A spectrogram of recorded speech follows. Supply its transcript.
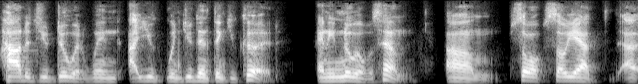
How did you do it when uh, you when you didn't think you could? And he knew it was him. Um. So so yeah. Uh,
